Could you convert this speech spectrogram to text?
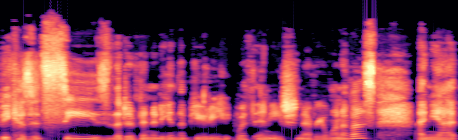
because it sees the divinity and the beauty within each and every one of us. And yet,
